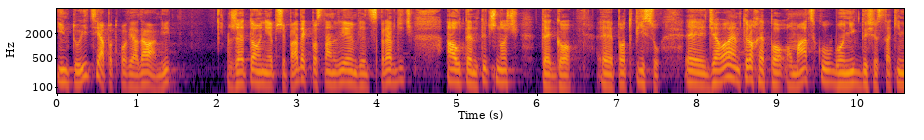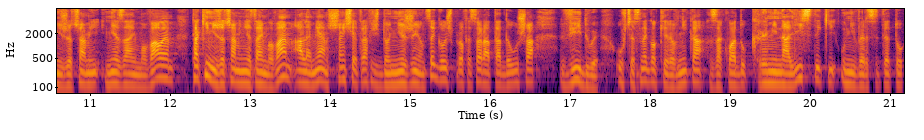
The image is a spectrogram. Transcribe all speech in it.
Intuicja podpowiadała mi, że to nie przypadek. Postanowiłem więc sprawdzić autentyczność tego e, podpisu. E, Działałem trochę po omacku, bo nigdy się z takimi rzeczami nie zajmowałem. Takimi rzeczami nie zajmowałem, ale miałem szczęście trafić do nieżyjącego już profesora Tadeusza Widły, ówczesnego kierownika Zakładu Kryminalistyki Uniwersytetu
